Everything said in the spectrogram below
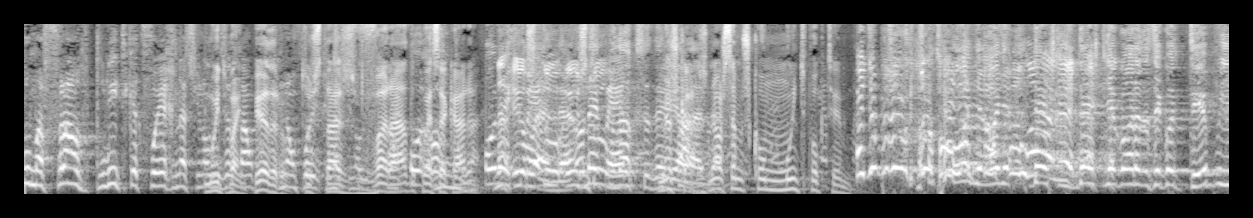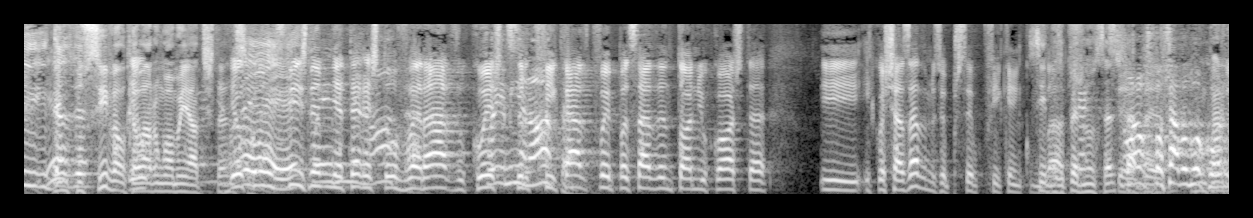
por uma fraude política que foi a Muito renacionalização. bem, Pedro, não tu foi estás renacionalização. varado com essa cara. Onde é que eu tu estou- eu é estou- Meus caros, nós estamos com muito pouco tempo. Olha, olha, deste- deste-lhe agora não sei quanto tempo e, É estás impossível calar um homem à distância. Eu, como É, se é. diz na minha terra, estou varado com este certificado que foi passado de António Costa e, e com a chazada, mas eu percebo que fiquem Sim, incomodados. mas o Pedro Nuno Santos Não é responsável do acordo.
